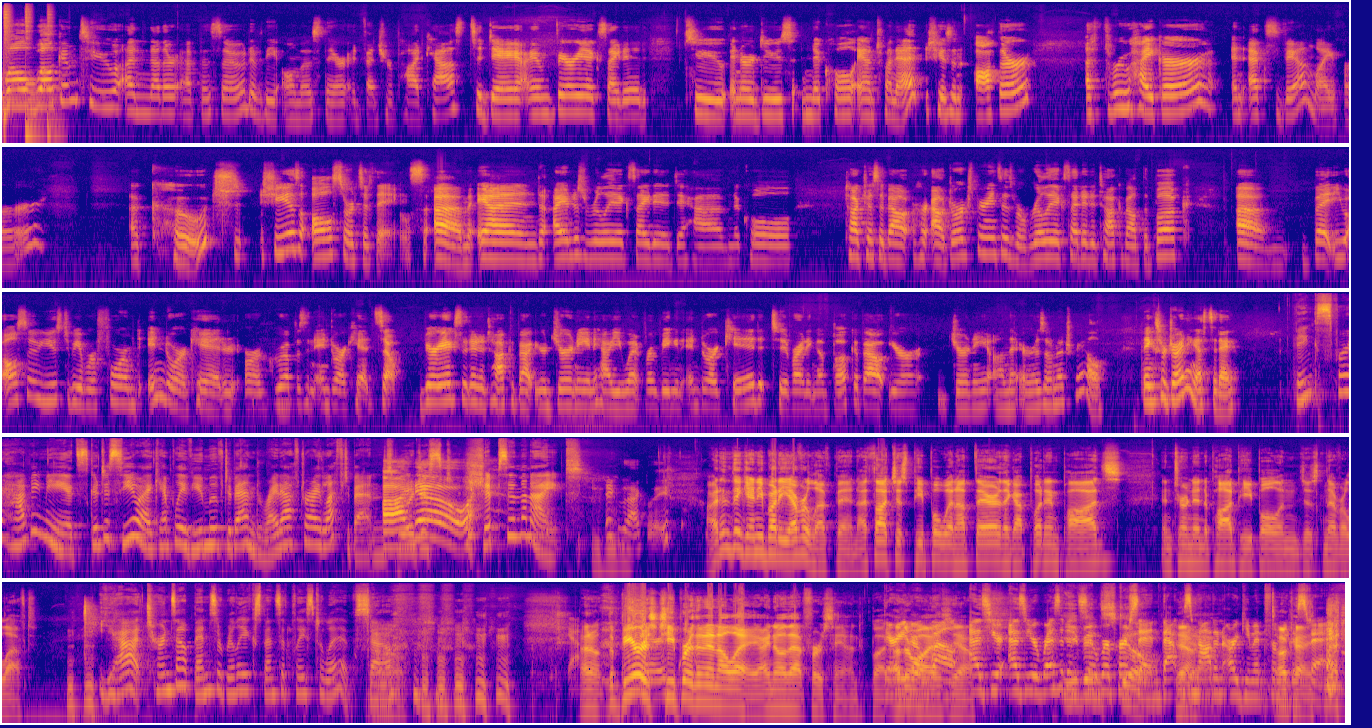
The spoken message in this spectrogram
Well, welcome to another episode of the Almost There Adventure Podcast. Today, I am very excited to introduce Nicole Antoinette. She is an author, a through hiker, an ex van lifer, a coach. She is all sorts of things. Um, and I am just really excited to have Nicole talk to us about her outdoor experiences. We're really excited to talk about the book. Um, but you also used to be a reformed indoor kid or grew up as an indoor kid. So, very excited to talk about your journey and how you went from being an indoor kid to writing a book about your journey on the Arizona Trail. Thanks for joining us today. Thanks for having me. It's good to see you. I can't believe you moved to Bend right after I left Bend. I we were know. just ships in the night. Exactly. I didn't think anybody ever left Bend. I thought just people went up there, they got put in pods and turned into pod people and just never left. yeah, it turns out Bend's a really expensive place to live. So oh. I don't. The beer is cheaper than in LA. I know that firsthand. but there you go. otherwise, Well, yeah. as your as your resident Even sober still. person, that was Yeah. not an argument for me to stay.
